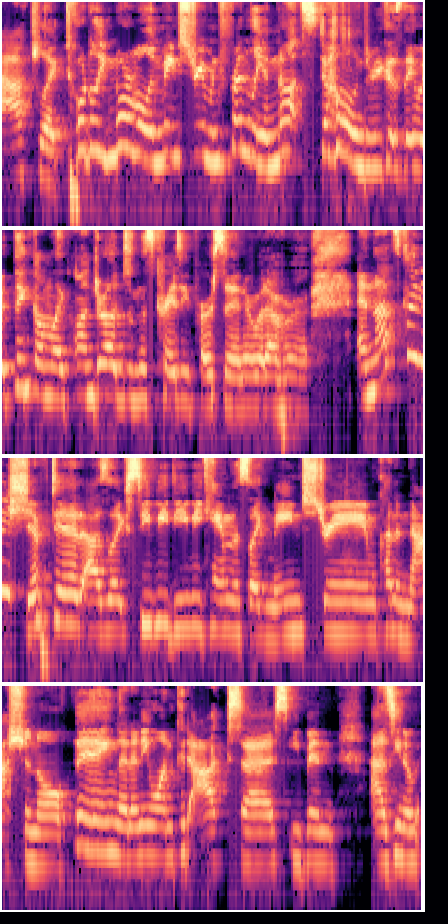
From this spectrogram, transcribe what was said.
act like totally normal and mainstream and friendly and not stoned because they would think I'm like on drugs and this crazy person or whatever. And that's kind of shifted as like CBD became this like mainstream kind of national thing that anyone could access, even as, you know,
